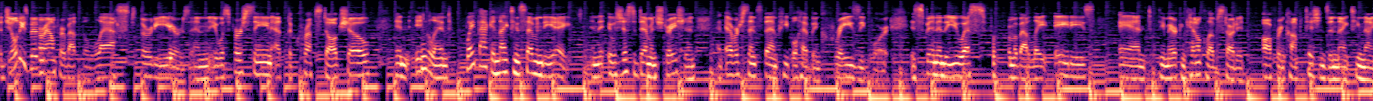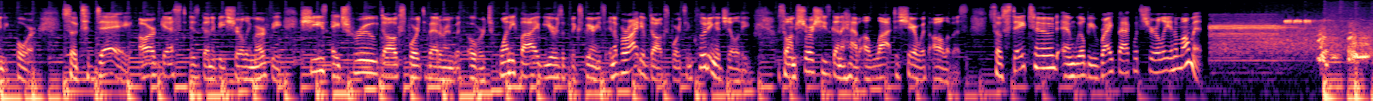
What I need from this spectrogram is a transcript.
Agility's been around for about the last 30 years, and it was first seen at the Crufts Dog Show in England way back in 1978. And it was just a demonstration, and ever since then, people have been crazy for it. It's been in the U.S. from about late 80s and the American Kennel Club started offering competitions in 1994. So today, our guest is going to be Shirley Murphy. She's a true dog sports veteran with over 25 years of experience in a variety of dog sports, including agility. So I'm sure she's going to have a lot to share with all of us. So stay tuned, and we'll be right back with Shirley in a moment.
